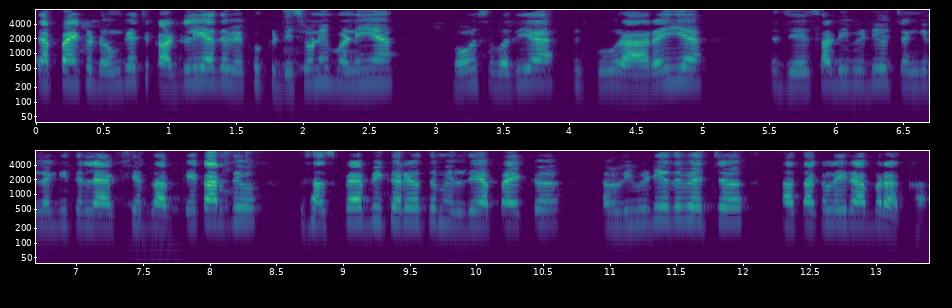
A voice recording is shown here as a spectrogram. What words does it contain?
ਤੇ ਆਪਾਂ ਇੱਕ ਡੋਂਗੇ 'ਚ ਕੱਢ ਲਿਆ ਤੇ ਵੇਖੋ ਕਿੱਡੀ ਸੋਹਣੀ ਬਣੀ ਆ। ਬਹੁਤ ਵਧੀਆ ਖੁਸ਼ਬੂ ਆ ਰਹੀ ਆ ਤੇ ਜੇ ਸਾਡੀ ਵੀਡੀਓ ਚੰਗੀ ਲੱਗੀ ਤੇ ਲਾਈਕ ਸ਼ੇਅਰ ਦੱਬ ਕੇ ਕਰ ਦਿਓ। ਤੇ ਸਬਸਕ੍ਰਾਈਬ ਵੀ ਕਰਿਓ ਤੇ ਮਿਲਦੇ ਆਪਾਂ ਇੱਕ ਅਗਲੀ ਵੀਡੀਓ ਦੇ ਵਿੱਚ। ਤਦ ਤੱਕ ਲਈ ਰੱਬ ਰਾਖਾ।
